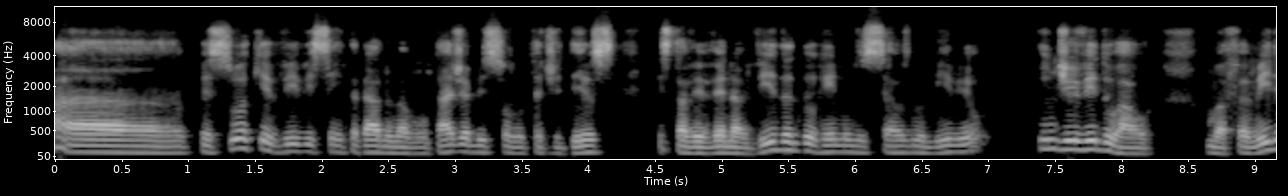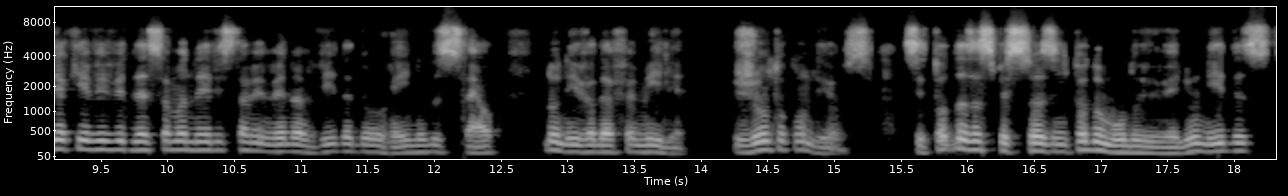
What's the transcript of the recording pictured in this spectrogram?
a pessoa que vive centrada na vontade absoluta de Deus está vivendo a vida do reino dos céus no nível individual. Uma família que vive dessa maneira está vivendo a vida do reino do céu no nível da família, junto com Deus. Se todas as pessoas em todo o mundo viverem unidas,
